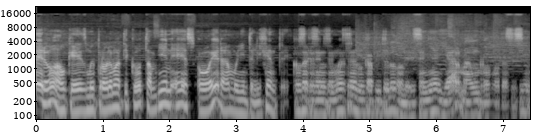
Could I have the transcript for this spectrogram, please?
Pero, aunque es muy problemático, también es o era muy inteligente, cosa que se nos demuestra en un capítulo donde diseña y arma un robot asesino.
